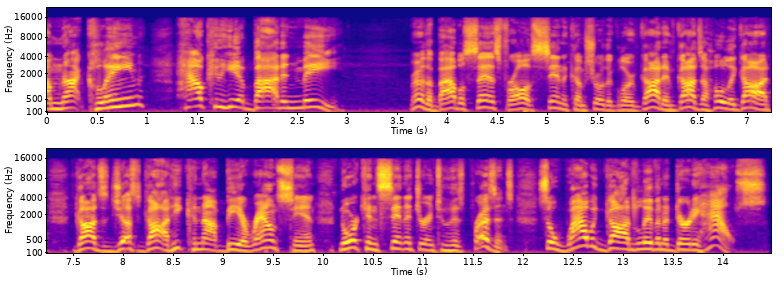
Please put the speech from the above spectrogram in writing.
I'm not clean. How can he abide in me? Remember, the Bible says, For all of sin and come short of the glory of God. And if God's a holy God, God's a just God, He cannot be around sin, nor can sin enter into His presence. So, why would God live in a dirty house?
